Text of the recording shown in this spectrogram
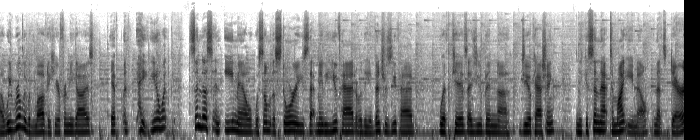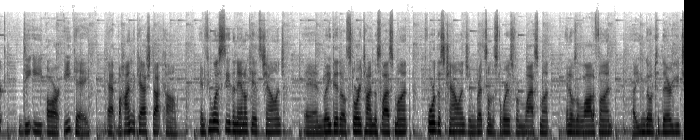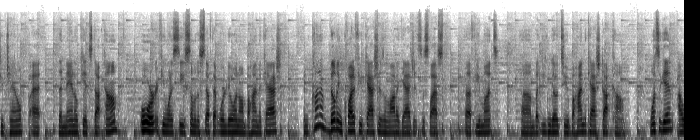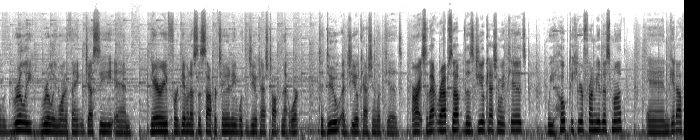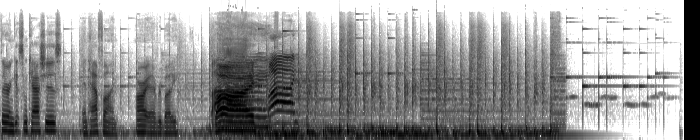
Uh, we really would love to hear from you guys. If and, hey, you know what? Send us an email with some of the stories that maybe you've had or the adventures you've had with kids as you've been uh, geocaching. And you can send that to my email, and that's Derek, D E R E K, at behindthecache.com. And if you want to see the Nano Kids challenge, and they did a story time this last month for this challenge and read some of the stories from last month, and it was a lot of fun. Uh, you can go to their YouTube channel at thenanokids.com. Or if you want to see some of the stuff that we're doing on Behind the Cache, been kind of building quite a few caches and a lot of gadgets this last uh, few months. Um, but you can go to behindthecache.com. Once again, I would really, really want to thank Jesse and Gary for giving us this opportunity with the Geocache Talk Network to do a geocaching with kids. All right, so that wraps up this geocaching with kids. We hope to hear from you this month and get out there and get some caches and have fun. All right, everybody. Bye. Bye.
